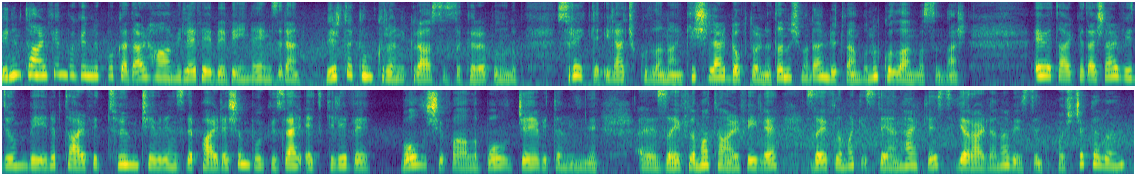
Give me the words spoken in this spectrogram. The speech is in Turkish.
Benim tarifim bugünlük bu kadar. Hamile ve bebeğini emziren bir takım kronik rahatsızlıkları bulunup sürekli ilaç kullanan kişiler doktoruna danışmadan lütfen bunu kullanmasınlar. Evet arkadaşlar videomu beğenip tarifi tüm çevrenizde paylaşın. Bu güzel, etkili ve bol şifalı, bol C vitaminli e, zayıflama tarifiyle zayıflamak isteyen herkes yararlanabilsin. Hoşçakalın.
